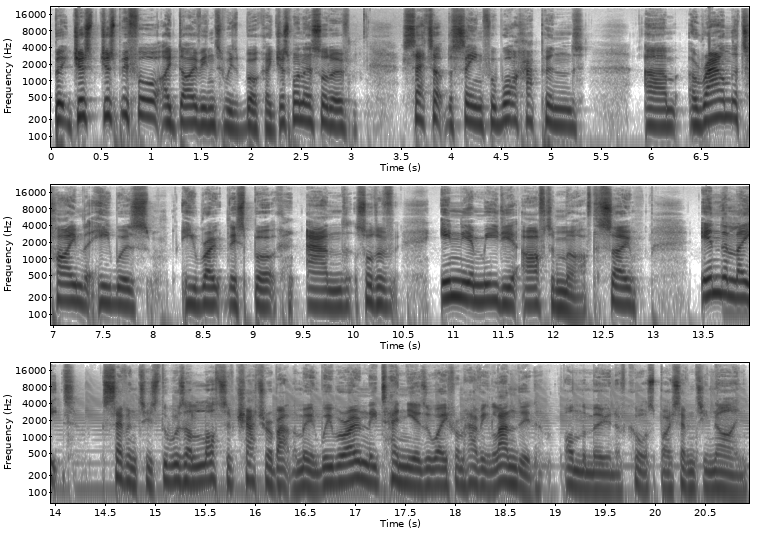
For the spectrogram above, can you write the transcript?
But just just before I dive into his book, I just want to sort of set up the scene for what happened um, around the time that he was he wrote this book and sort of in the immediate aftermath. So in the late 70s there was a lot of chatter about the moon. We were only 10 years away from having landed on the moon, of course, by 79.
